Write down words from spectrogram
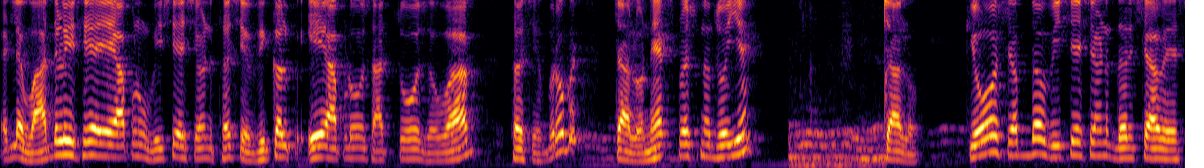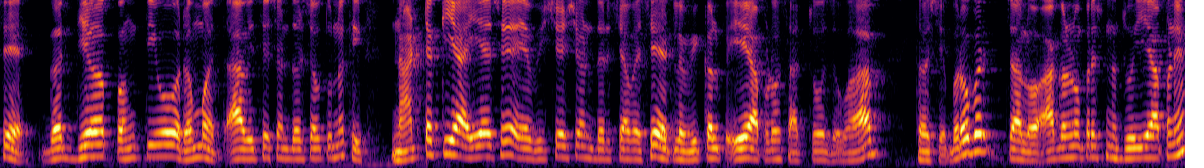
એટલે વાદળી છે એ આપણું વિશેષણ થશે. વિકલ્પ એ આપણો સાચો જવાબ થશે. બરોબર? ચાલો નેક્સ્ટ પ્રશ્ન જોઈએ. ચાલો. કયો શબ્દ વિશેષણ દર્શાવે છે? ગદ્ય, પંક્તિઓ, રમત, આ વિશેષણ દર્શાવતું નથી. નાટકીય એ છે, એ વિશેષણ દર્શાવે છે, એટલે વિકલ્પ એ આપણો સાચો જવાબ થશે. બરોબર? ચાલો, આગળનો પ્રશ્ન જોઈએ આપણે.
